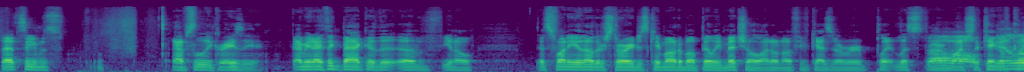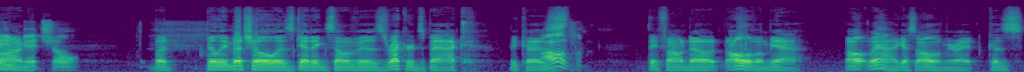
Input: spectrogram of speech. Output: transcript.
that seems absolutely crazy. I mean, I think back of the of you know, it's funny. Another story just came out about Billy Mitchell. I don't know if you guys have ever played, list, uh, watched the King Oh, Billy of Kong, Billy Mitchell. but Billy Mitchell is getting some of his records back because All of them. they found out all of them. Yeah, all yeah, I guess all of them. You're right because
